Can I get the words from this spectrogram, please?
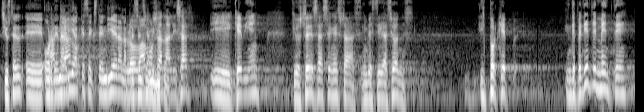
si usted ordenaría Ah, claro. que se extendiera la Lo presencia vamos militar. a analizar y qué bien que ustedes hacen estas investigaciones. Y porque independientemente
